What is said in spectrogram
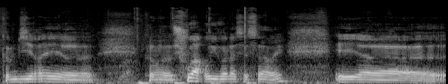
comme dirait euh, comme, Chouard, oui voilà c'est ça, oui. Et, euh,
